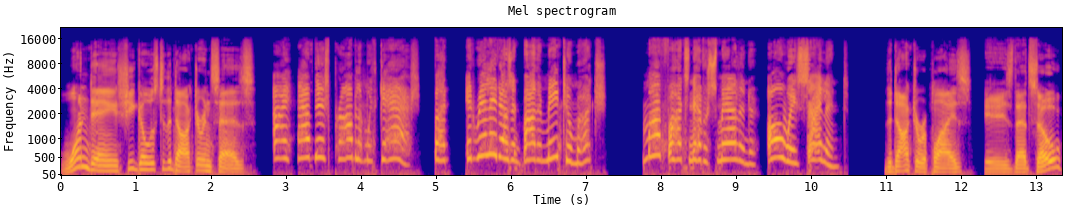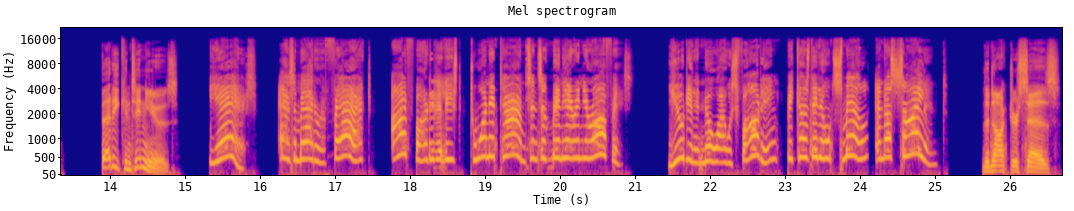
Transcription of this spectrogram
One day, she goes to the doctor and says, I have this problem with gas, but It really doesn't bother me too much. My farts never smell and are always silent. The doctor replies, Is that so? Betty continues, Yes, as a matter of fact, I've farted at least 20 times since I've been here in your office. You didn't know I was farting because they don't smell and are silent. The doctor says,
